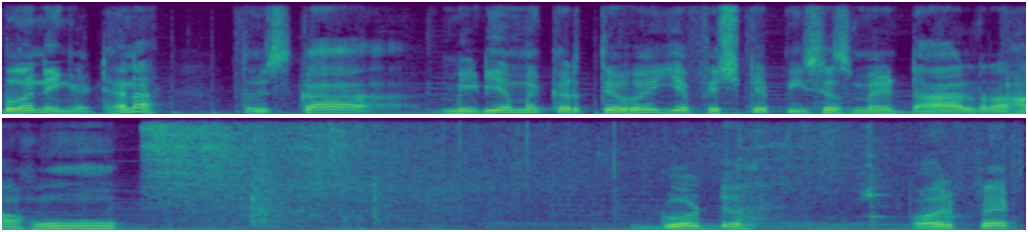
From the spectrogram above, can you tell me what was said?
बर्निंग इट है ना? तो इसका मीडियम में करते हुए ये फ़िश के पीसेस में डाल रहा हूँ। Good, perfect.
